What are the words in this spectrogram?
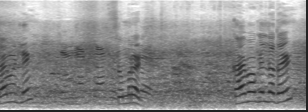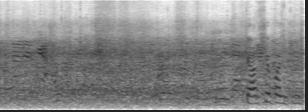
काय म्हटले? सम्राट सम्राट. काय भाव गेला दादा हे चारशे पंचवीस.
